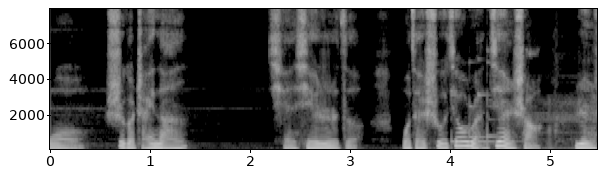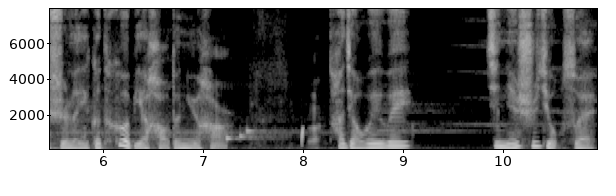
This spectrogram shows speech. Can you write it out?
我是个宅男。前些日子，我在社交软件上认识了一个特别好的女孩，她叫微微，今年十九岁。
